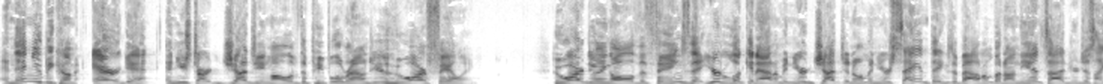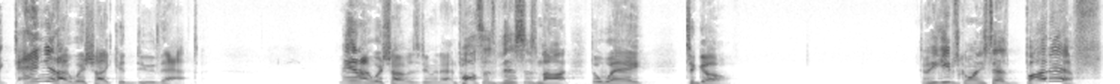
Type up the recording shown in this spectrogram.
and then you become arrogant and you start judging all of the people around you who are failing who are doing all the things that you're looking at them and you're judging them and you're saying things about them, but on the inside, you're just like, dang it, I wish I could do that. Man, I wish I was doing that. And Paul says, this is not the way to go. So he keeps going, he says, but if,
